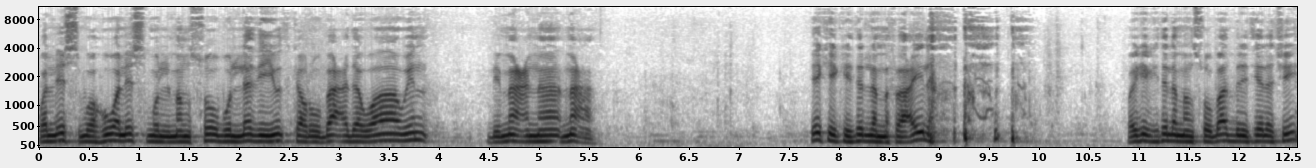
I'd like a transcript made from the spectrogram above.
والاسم وهو الاسم المنصوب الذي يذكر بعد واو بمعنى مع. يكي كثير لما فاعيل. ويكي كثير لما منصوبات بريتيلا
